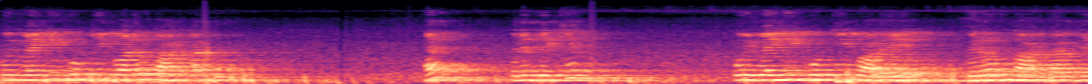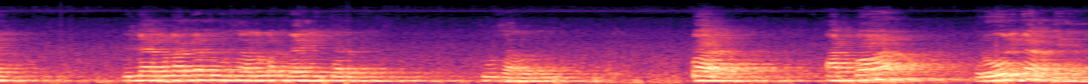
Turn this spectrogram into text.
ਕੋਈ ਮਹਿੰਗੀ ਕੋਠੀ ਵਾਲੇ ਦਾਨ ਕਰਦਾ? ਹੈ? ਕਦੇ ਦੇਖੇ ਕੋਈ ਮਹਿੰਗੀ ਕੋਠੀ ਵਾਲੇ ਫਿਰ ਉਹ ਦਾਨ ਕਰਦੇ। ਵੀ ਲੈ ਬਲਾਗਾ ਤੂੰ ਸਾਹ ਲੱਗ ਮੈਂ ਕੀ ਕਰਦੀ ਤੂੰ ਸਾਹ ਪਰ ਆਪਾਂ ਰੋਜ਼ ਕਰਦੇ ਆ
